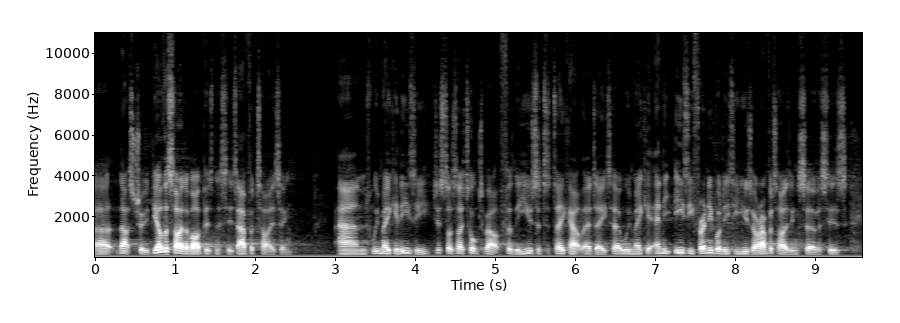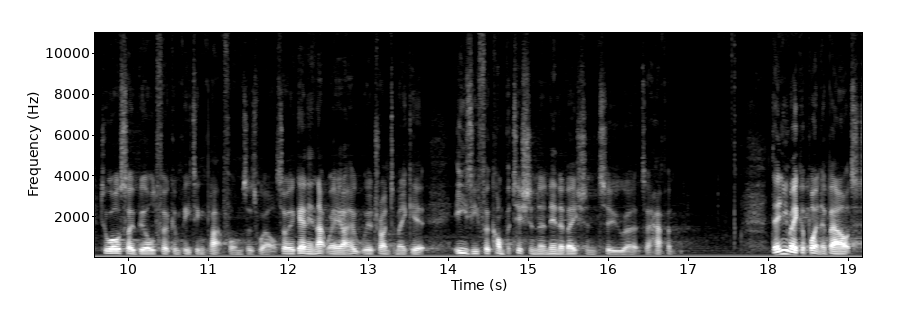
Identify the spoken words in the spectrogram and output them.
uh, that's true. The other side of our business is advertising and we make it easy, just as I talked about for the user to take out their data, we make it any, easy for anybody to use our advertising services to also build for competing platforms as well. So again, in that way, I hope we're trying to make it easy for competition and innovation to, uh, to happen. Then you make a point about,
